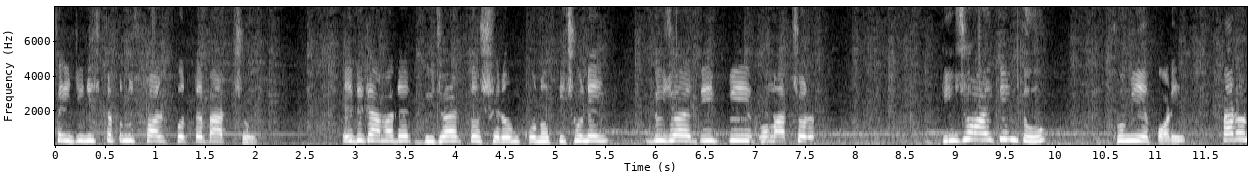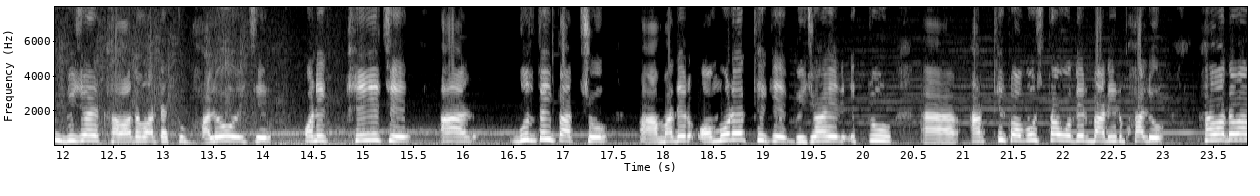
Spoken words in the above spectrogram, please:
সেই জিনিসটা তুমি সলভ করতে পারছ। এইদিকে আমাদের বিজয়ের তো সেরম কোনো কিছু নেই। বিজয়, দিব্যি ঘুমাচ্ছ। বিজয় কিন্তু ঘুমিয়ে পড়ে। কারণ বিজয়ের খাওয়া দাওয়াটা একটু ভালো হয়েছে, অনেক খেয়েছে, আর বুঝতেই পারছ আমাদের অমরের থেকে বিজয়ের একটু আর্থিক অবস্থা ওদের বাড়ির ভালো। খাওয়া দাওয়া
